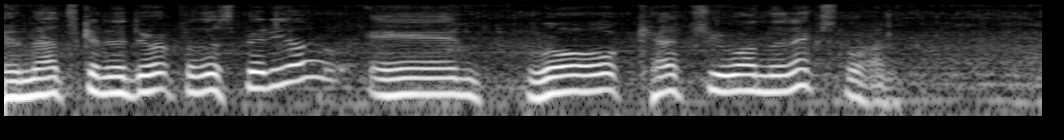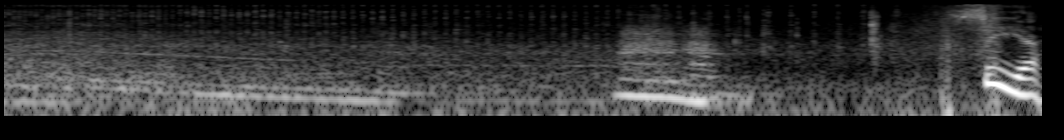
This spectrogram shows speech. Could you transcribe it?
And that's going to do it for this video, and we'll catch you on the next one. See ya.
